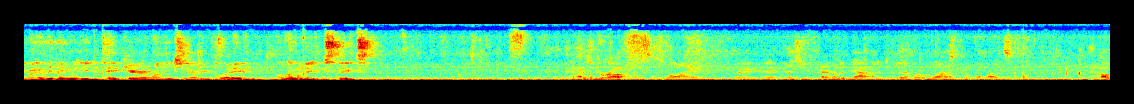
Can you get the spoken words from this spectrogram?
you know everything we need to take care of on each and every play and eliminate mistakes. Has your offensive line, I mean, a- as you've kind of adapted to them over the last couple of months, how,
